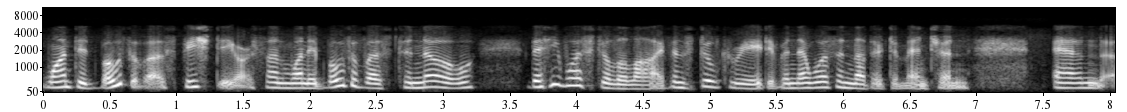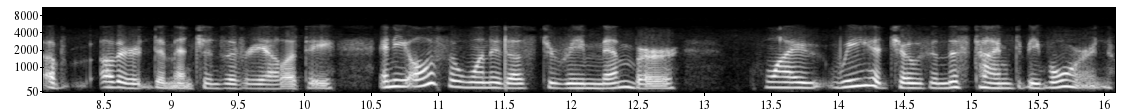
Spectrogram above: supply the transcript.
wanted both of us, Pishti, our son, wanted both of us to know that he was still alive and still creative, and there was another dimension and uh, other dimensions of reality. And he also wanted us to remember why we had chosen this time to be born.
